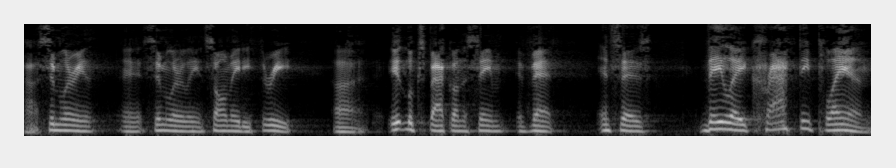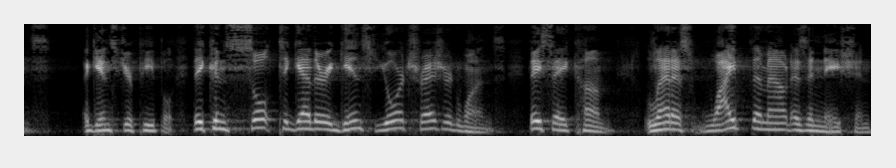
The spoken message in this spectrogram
Uh, similarly, uh, similarly in Psalm 83, uh, it looks back on the same event and says, they lay crafty plans against your people. They consult together against your treasured ones. They say, come, let us wipe them out as a nation.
